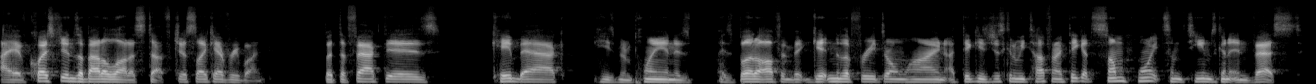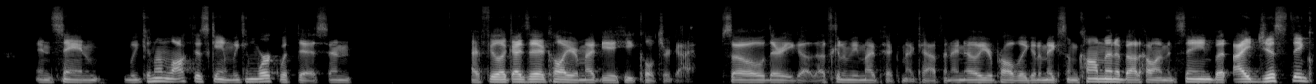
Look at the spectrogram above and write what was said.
I have questions about a lot of stuff, just like everyone. But the fact is, came back. He's been playing his his butt off and getting to the free throw line. I think he's just going to be tough, and I think at some point, some team's going to invest in saying we can unlock this game, we can work with this, and I feel like Isaiah Collier might be a heat culture guy. So there you go. That's going to be my pick, Metcalf. And I know you're probably going to make some comment about how I'm insane, but I just think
